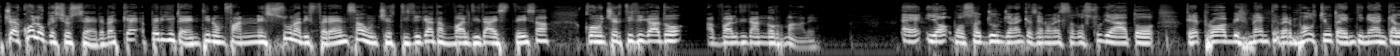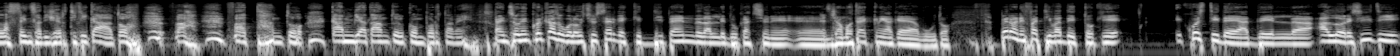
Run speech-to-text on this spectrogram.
Cioè, quello che si osserva è che per gli utenti non fa nessuna differenza un certificato a validità estesa con un certificato a validità normale. E io posso aggiungere, anche se non è stato studiato, che probabilmente per molti utenti neanche l'assenza di certificato fa, fa tanto, cambia tanto il comportamento. Penso che in quel caso quello che ci osservi è che dipende dall'educazione eh, esatto. diciamo, tecnica che hai avuto. Però in effetti va detto che questa idea del allora i siti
